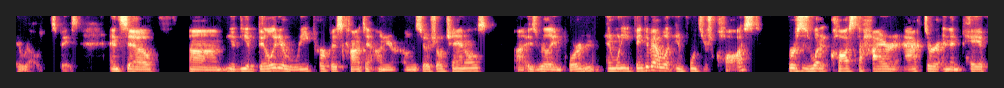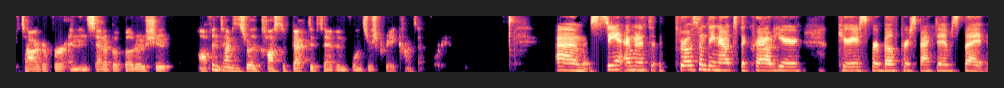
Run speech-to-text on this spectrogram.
irrelevant space. And so, um, you know, the ability to repurpose content on your own social channels uh, is really important. And when you think about what influencers cost versus what it costs to hire an actor and then pay a photographer and then set up a photo shoot, oftentimes it's really cost effective to have influencers create content for you. Um, I'm going to th- throw something out to the crowd here. Curious for both perspectives, but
